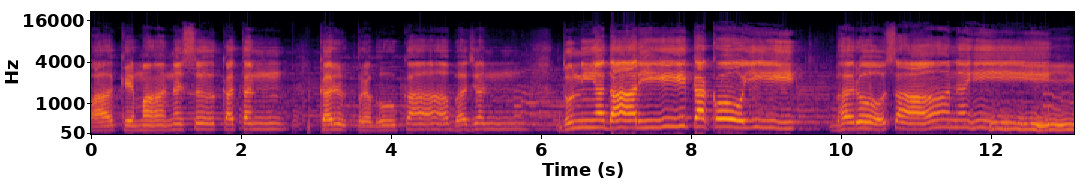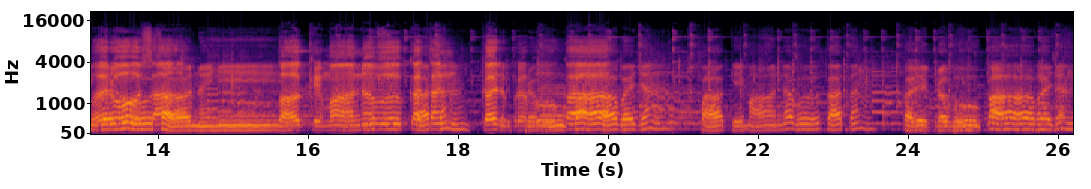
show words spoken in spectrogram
पाके मानस कथन, कर प्रभु का भजन। दुनियादारी का कोई भरोसा नहीं भरोसा नहीं। पाक मानव कथन कर प्रभु का। भजन पाके मानव का तन कर प्रभु का भजन।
